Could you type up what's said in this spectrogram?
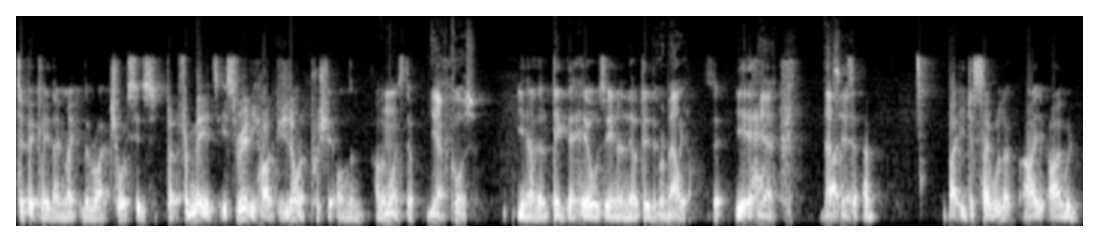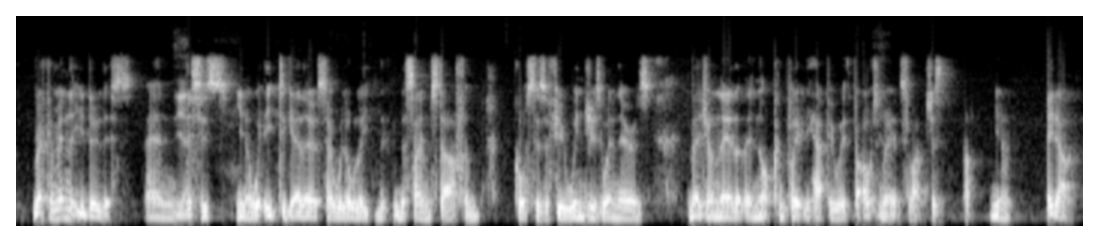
typically they make the right choices. But for me, it's it's really hard because you don't want to push it on them. Otherwise, mm. they'll yeah, of course. You know, they'll dig their heels in and they'll do the rebel. opposite. Yeah, yeah, that's but, it. Um, but you just say, well, look, I I would recommend that you do this, and yeah. this is you know we eat together, so we'll all eat the, the same stuff, and of course, there's a few whinges when there is veg on there that they're not completely happy with, but ultimately, it's like just uh, you know eat up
